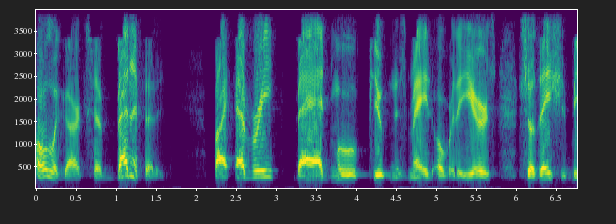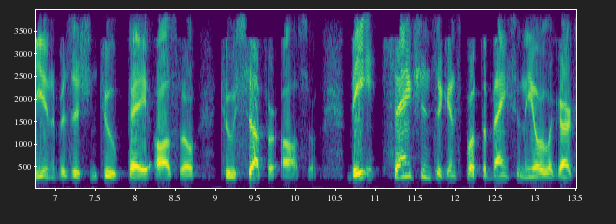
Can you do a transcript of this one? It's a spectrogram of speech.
oligarchs, have benefited by every bad move Putin has made over the years, so they should be in a position to pay also, to suffer also. The sanctions against both the banks and the oligarchs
